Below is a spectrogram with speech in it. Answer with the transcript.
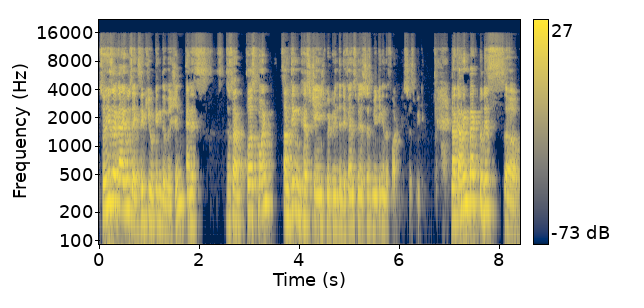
So he's a guy who's executing the vision, and it's so first point something has changed between the defense ministers meeting and the foreign ministers meeting. Now coming back to this uh,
